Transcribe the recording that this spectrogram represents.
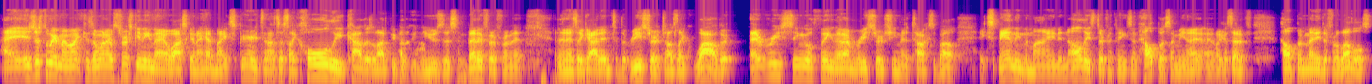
I, it's just the way my mind because when I was first getting the ayahuasca and I had my experience and I was just like, holy cow, there's a lot of people who can use this and benefit from it. And then as I got into the research, I was like, wow, there, every single thing that I'm researching that talks about expanding the mind and all these different things and help us. I mean, I, I like I said, help in many different levels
